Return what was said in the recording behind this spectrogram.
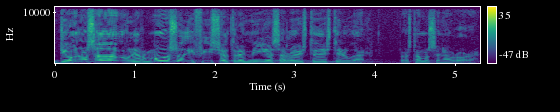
Dios nos ha dado un hermoso edificio a tres millas al oeste de este lugar, pero estamos en Aurora.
